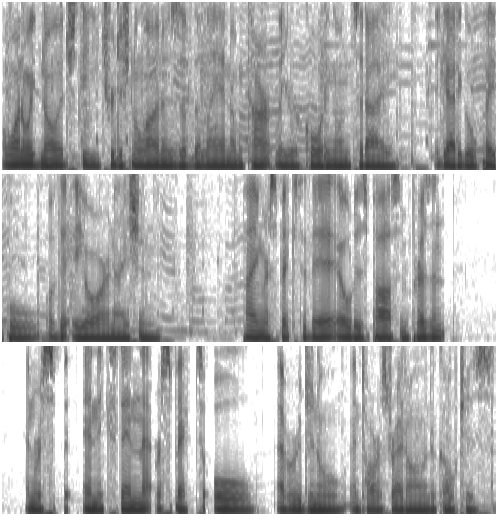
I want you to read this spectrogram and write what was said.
I want to acknowledge the traditional owners of the land I'm currently recording on today, the Gadigal people of the Eora Nation, paying respects to their elders past and present, and, respe- and extend that respect to all Aboriginal and Torres Strait Islander cultures.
